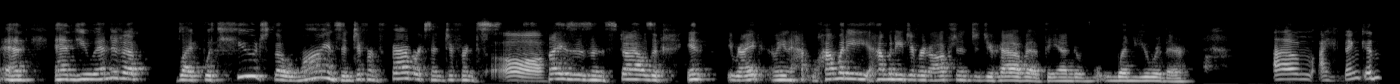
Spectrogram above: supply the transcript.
And and you ended up like with huge though lines and different fabrics and different oh. sizes and styles and in right? I mean how, how, many how many different options did you have at the end of when you were there? Um i think in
